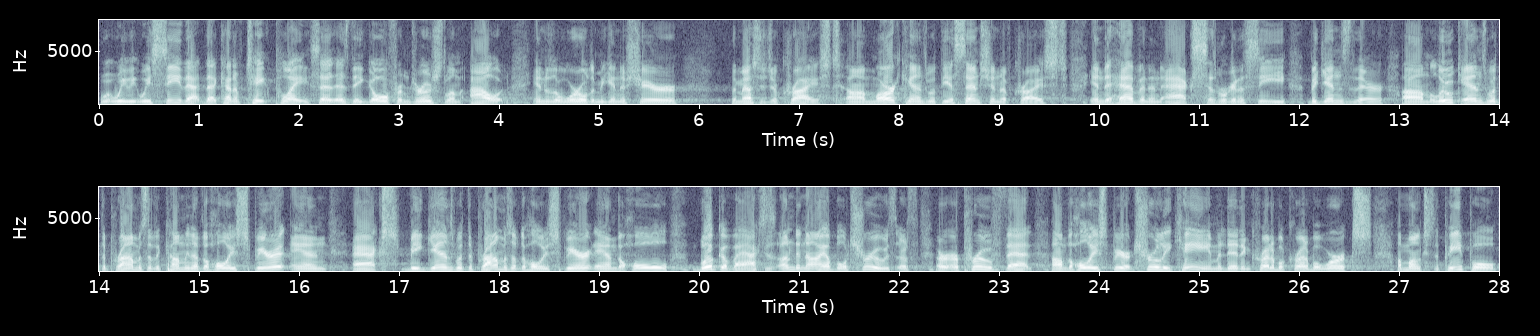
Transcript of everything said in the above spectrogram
We, we see that, that kind of take place as, as they go from Jerusalem out into the world and begin to share the message of Christ. Um, Mark ends with the ascension of Christ into heaven, and Acts, as we're going to see, begins there. Um, Luke ends with the promise of the coming of the Holy Spirit, and Acts begins with the promise of the Holy Spirit, and the whole book of Acts is undeniable truth or, or, or proof that um, the Holy Spirit truly came and did incredible, credible works amongst the people.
